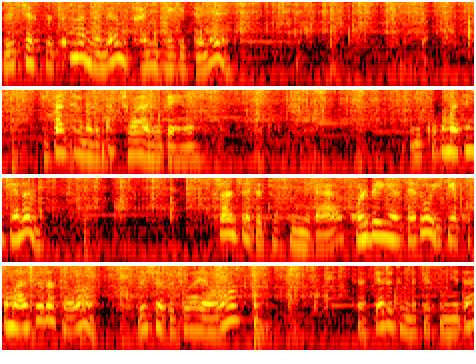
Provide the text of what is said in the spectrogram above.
멸치액젓 조금만 넣으면 간이 되기 때문에 밑반찬으로 딱 좋아요 요게. 이 고구마 생채는 술안주에도 좋습니다. 골뱅이 할 때도 이게 고구마 썰어서 넣으셔도 좋아요. 자 깨를 좀 넣겠습니다.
